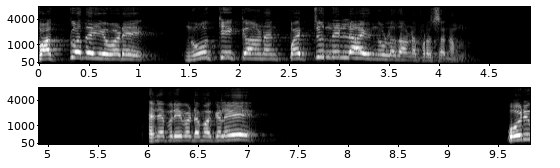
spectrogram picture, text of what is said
പക്വതയോടെ നോക്കിക്കാണാൻ പറ്റുന്നില്ല എന്നുള്ളതാണ് പ്രശ്നം. എന്നെ പ്രിയപ്പെട്ട മക്കളെ ഒരു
